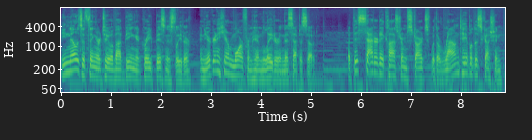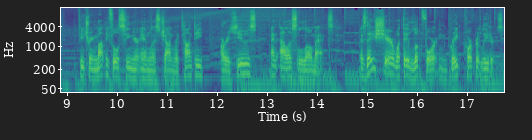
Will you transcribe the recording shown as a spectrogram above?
He knows a thing or two about being a great business leader, and you're going to hear more from him later in this episode. But this Saturday classroom starts with a roundtable discussion featuring Motley Fool senior analyst John Rotonti, Auri Hughes, and Alyce Lomax as they share what they look for in great corporate leaders,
